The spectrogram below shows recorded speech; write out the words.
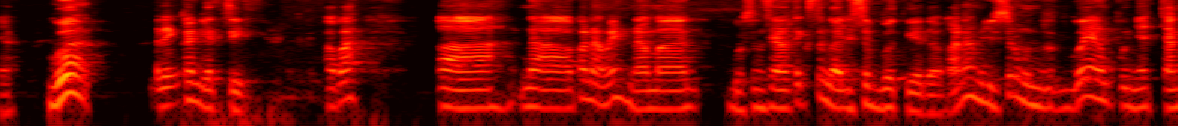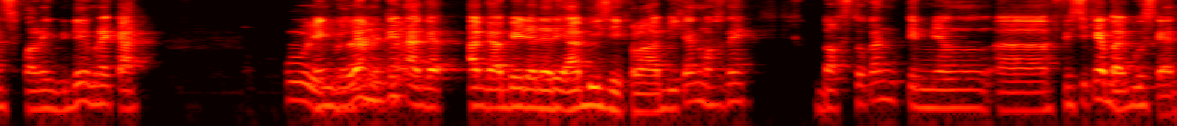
Ya. Gue kaget sih. Apa? Eh, nah, apa namanya? Nama Boston Celtics tuh nggak disebut gitu. Karena justru menurut gue yang punya chance paling gede mereka. Gue menarik, mungkin ya. agak agak beda dari Abi sih. Kalau Abi kan maksudnya Bucks tuh kan tim yang eh, fisiknya bagus kan.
